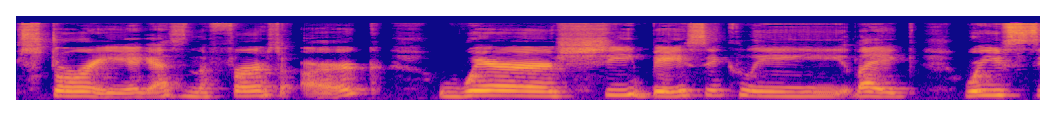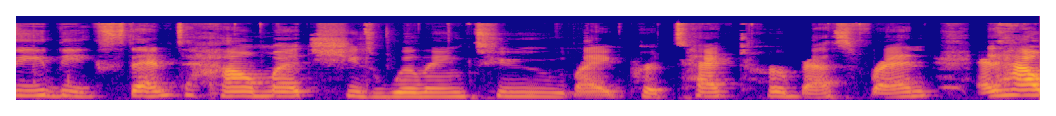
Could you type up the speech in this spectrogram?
story, I guess, in the first arc where she basically like where you see the extent to how much she's willing to like protect her best friend and how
